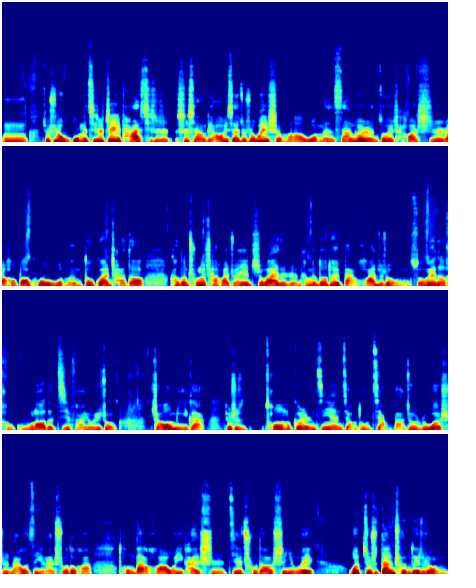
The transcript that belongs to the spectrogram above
嗯，就是我们其实这一趴其实是想聊一下，就是为什么我们三个人作为插画师，然后包括我们都观察到，可能除了插画专业之外的人，他们都对版画这种所谓的很古老的技法有一种。着迷感，就是从我们个人经验角度讲吧，就如果是拿我自己来说的话，铜版画我一开始接触到是因为，我就是单纯对这种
